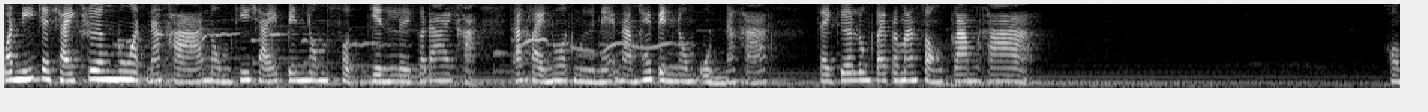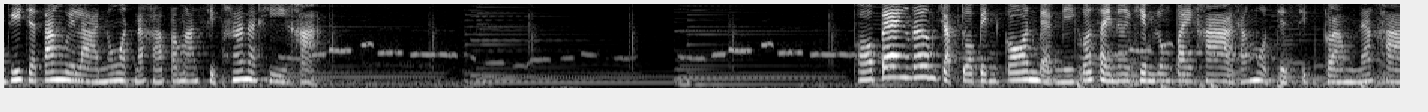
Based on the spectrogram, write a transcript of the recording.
วันนี้จะใช้เครื่องนวดนะคะ นมที่ใช้เป็นนมสดเย็นเลยก็ได้ค่ะ ถ้าใครนวดมือแนะนำให้เป็นนมอุ่นนะคะ ใส่เกลือลงไปประมาณ 2 กรัมค่ะ ของพี่จะตั้งเวลานวดนะคะ ประมาณ 15 นาทีค่ะ พอแป้งเริ่มจับตัวเป็นก้อนแบบนี้ก็ใส่เนยเค็มลงไปค่ะ ทั้งหมด 70 กรัมนะคะ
